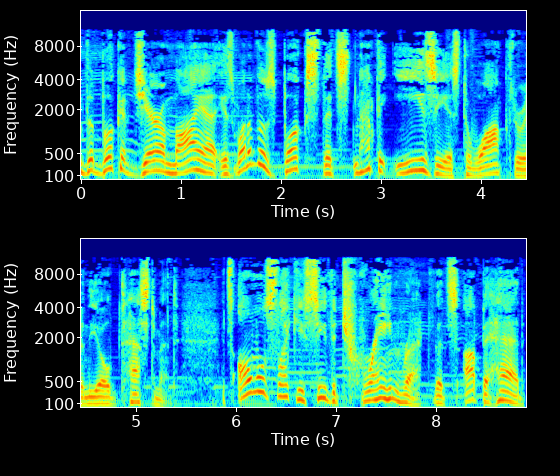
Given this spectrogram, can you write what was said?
The book of Jeremiah is one of those books that's not the easiest to walk through in the Old Testament. It's almost like you see the train wreck that's up ahead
